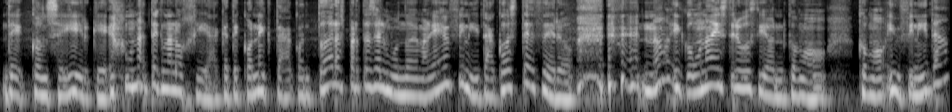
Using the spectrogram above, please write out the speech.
de conseguir que una tecnología que te conecta con todas las partes del mundo de manera infinita, coste cero, ¿no? y con una distribución como, como infinita,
